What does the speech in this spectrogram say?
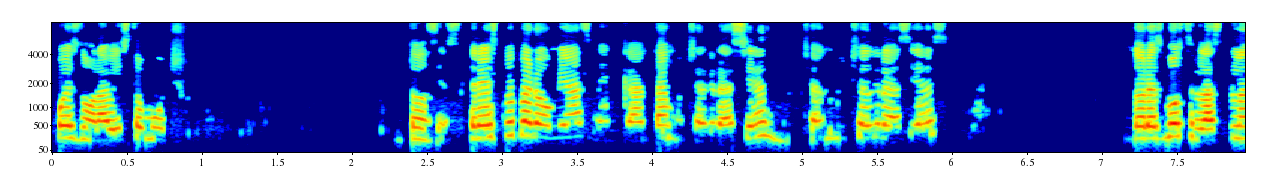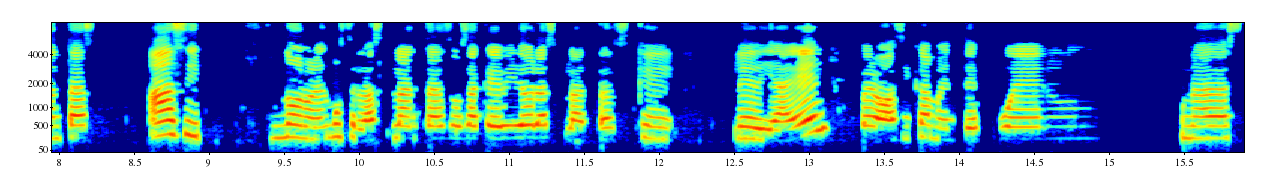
pues no la he visto mucho. Entonces, tres peperomias, me encanta, muchas gracias, muchas, muchas gracias. No les mostré las plantas. Ah, sí, no, no les mostré las plantas, o sea, que he video las plantas que le di a él, pero básicamente fueron unas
